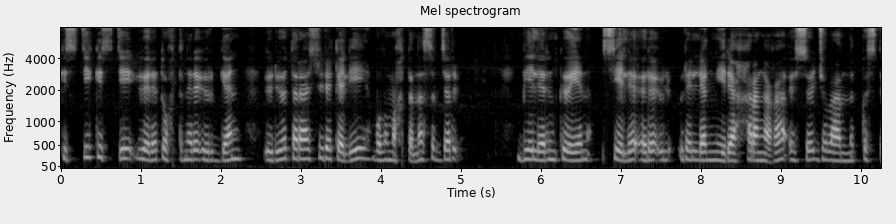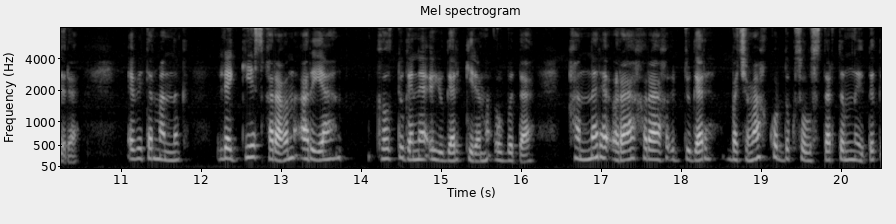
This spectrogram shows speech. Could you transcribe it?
кисти кисти үере тохтанere үргән, үрү тара сүрәкәли булмактана сылжар биелерин көйен селе өрө үрелләңнире хараңага өсө жоланнык көстөрө. Эбетерманнык леггес карагын ария кыл түгәнә өйүгәр кирем ылбыта. Ханнара ыраах ыраах үртүгәр бачамах курдук солустар тымныйдык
